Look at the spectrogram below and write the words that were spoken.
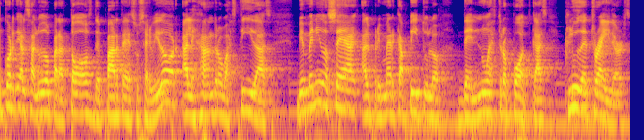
Un cordial saludo para todos de parte de su servidor Alejandro Bastidas. Bienvenidos sean al primer capítulo de nuestro podcast Club de Traders.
